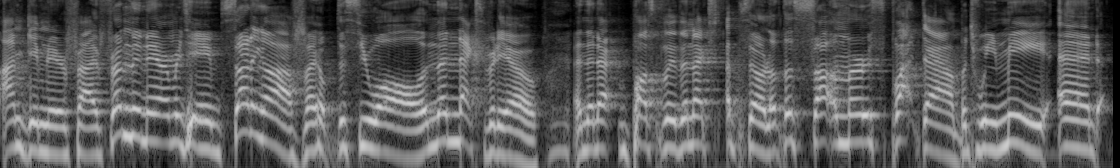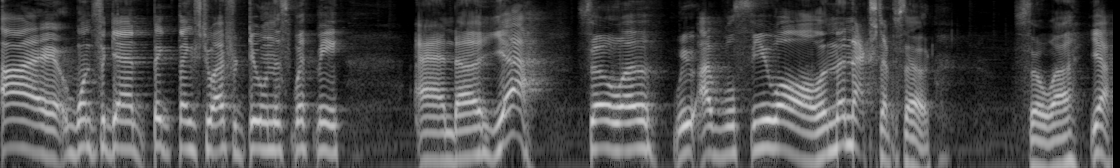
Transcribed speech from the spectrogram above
i'm game Nader 5 from the army team signing off. I hope to see you all in the next video and then possibly the next episode of the summer splatdown between me and Eye. Once again big thanks to Eye for doing this with me. And uh yeah. So uh we i will see you all in the next episode. So uh yeah.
